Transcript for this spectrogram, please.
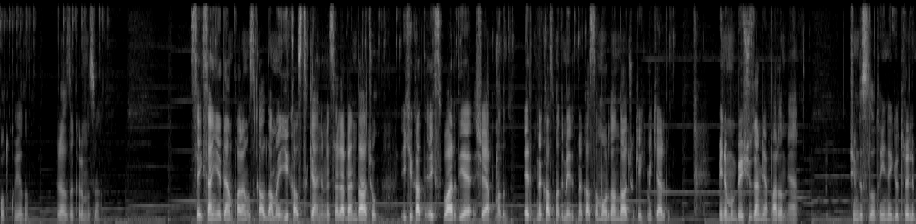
pot koyalım. Biraz da kırmızı. 87'den paramız kaldı ama iyi kastık yani. Mesela ben daha çok iki kat X var diye şey yapmadım. Eritme kasmadım. Eritme kassam oradan daha çok ekmek yerdim. Minimum 500'em yapardım yani. Şimdi slotu yine götürelim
